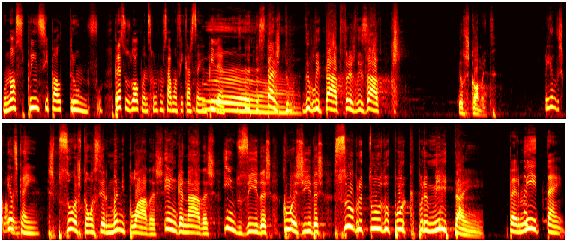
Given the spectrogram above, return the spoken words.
O nosso principal trunfo. Parece os Walkmans quando começavam a ficar sem pilha. Se estás de- debilitado, fragilizado, eles comem-te. Eles comem. Eles quem? As pessoas estão a ser manipuladas, enganadas, induzidas, coagidas, sobretudo porque permitem. Permitem.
